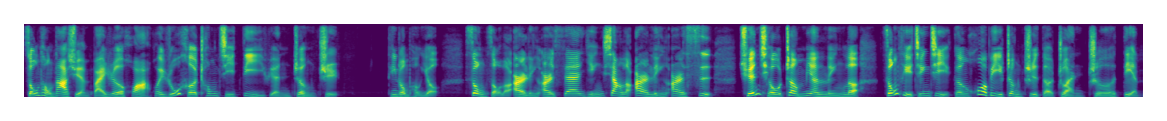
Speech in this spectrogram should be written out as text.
总统大选白热化会如何冲击地缘政治？听众朋友，送走了二零二三，迎向了二零二四，全球正面临了总体经济跟货币政治的转折点，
